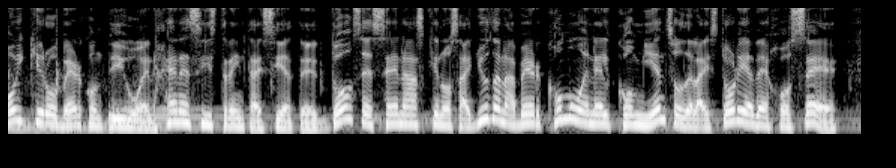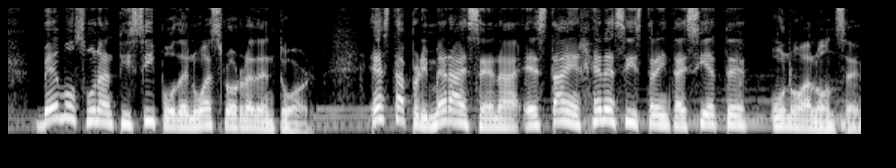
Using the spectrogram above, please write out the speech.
Hoy quiero ver contigo en Génesis 37 dos escenas que nos ayudan a ver cómo en el comienzo de la historia de José vemos un anticipo de nuestro Redentor. Esta primera escena está en Génesis 37, 1 al 11.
